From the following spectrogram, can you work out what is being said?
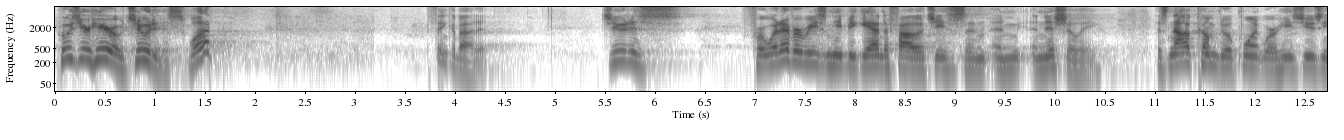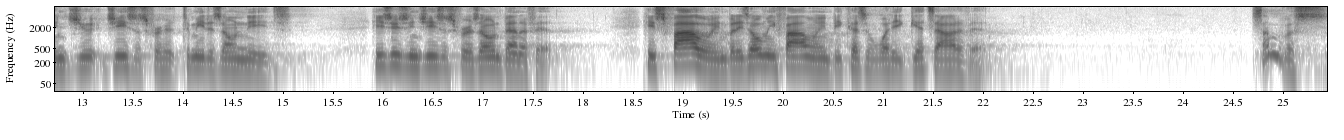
Who's your hero? Judas. What? Think about it. Judas, for whatever reason, he began to follow Jesus in, in, initially has now come to a point where he's using Jesus for, to meet his own needs. He's using Jesus for his own benefit. He's following, but he's only following because of what he gets out of it. Some of us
